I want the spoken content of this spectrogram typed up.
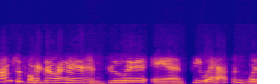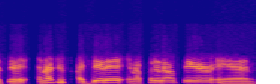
I'm just going to go ahead and do it and see what happens with it. And I just, I did it and I put it out there and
